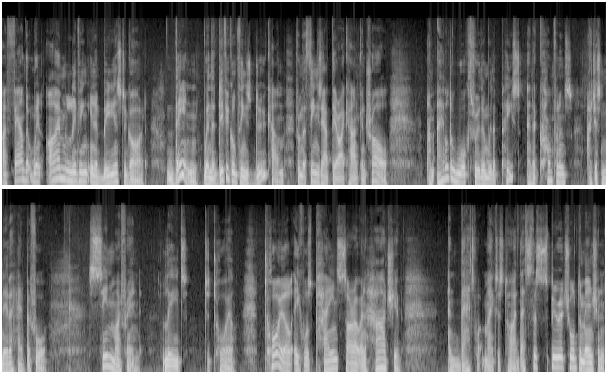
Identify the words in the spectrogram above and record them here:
I've found that when I'm living in obedience to God, then when the difficult things do come from the things out there I can't control, I'm able to walk through them with a peace and a confidence I just never had before. Sin, my friend, leads to toil. Toil equals pain, sorrow, and hardship. And that's what makes us tired. That's the spiritual dimension.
